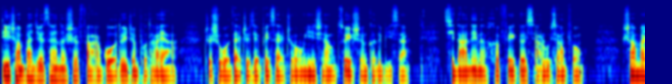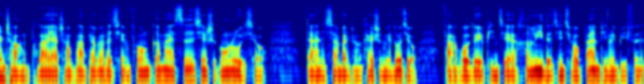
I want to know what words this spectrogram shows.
第一场半决赛呢是法国对阵葡萄牙，这是我在这届杯赛中印象最深刻的比赛。齐达内呢和飞哥狭路相逢。上半场，葡萄牙长发飘飘的前锋戈麦斯先是攻入一球，但下半场开始没多久，法国队凭借亨利的进球扳平了比分。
